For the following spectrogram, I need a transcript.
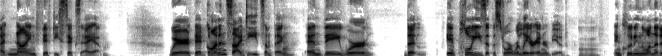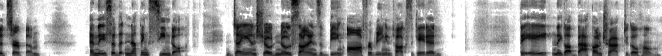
at 9:56 a.m., where they had gone inside to eat something, and they were the employees at the store were later interviewed, Mhm. Including the one that had served them, and they said that nothing seemed off. Diane showed no signs of being off or being intoxicated. They ate and they got back on track to go home.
